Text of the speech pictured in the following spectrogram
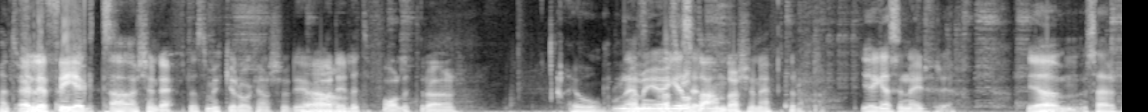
Eller kände- fegt. Ja, jag kände efter så mycket då kanske. Det, ja. Ja. det är lite farligt det där. Jo. Nej men jag ska låta andra känna efter. jag är ganska nöjd för det. Jag, Mm. så här,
